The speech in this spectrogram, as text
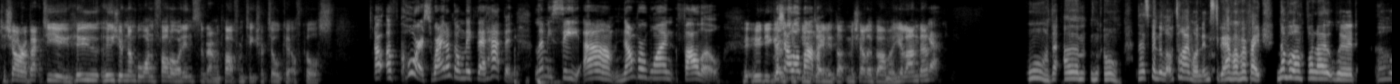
Tashara, back to you. Who who's your number one follower on Instagram apart from Teacher Toolkit, of course? Oh, of course, right? I'm gonna make that happen. Let me see. Um, number one follow. Who, who do you go Michelle to Obama. daily? Michelle Obama. Yolanda. Yeah. Oh, that um, oh, I spend a lot of time on Instagram. I'm afraid. Number one follow would oh,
